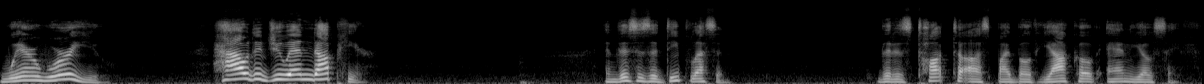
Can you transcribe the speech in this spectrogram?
Where were you? How did you end up here? And this is a deep lesson that is taught to us by both Yaakov and Yosef.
